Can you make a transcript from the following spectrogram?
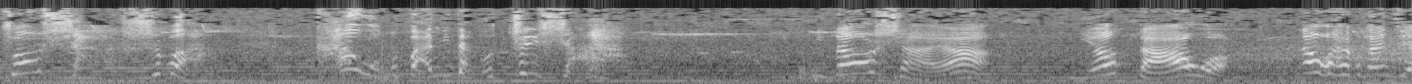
装傻是吧？看我不把你打到真傻！你当我傻呀？你要打我，那我还不赶紧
